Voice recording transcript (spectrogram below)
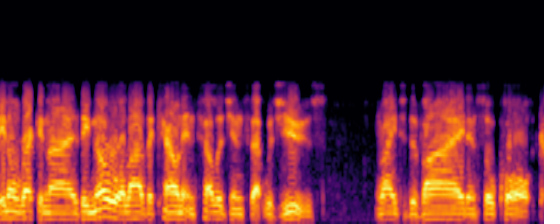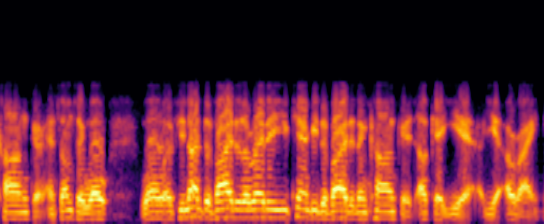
They don't recognize, they know a lot of the counterintelligence that was used right, to divide and so-called conquer. And some say, well, well, if you're not divided already, you can't be divided and conquered. Okay, yeah, yeah, all right.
